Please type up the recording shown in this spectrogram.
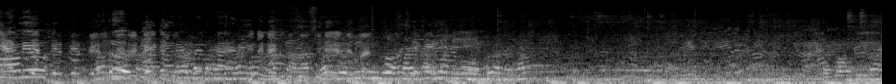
อย่างเดียวเออไปอย่างเดียวไม่ได้ที่ไหนก็คือสีแดงนี่แหละตัวไปใช้วันนี้เพื่อนนะครับของกองที่หน้า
